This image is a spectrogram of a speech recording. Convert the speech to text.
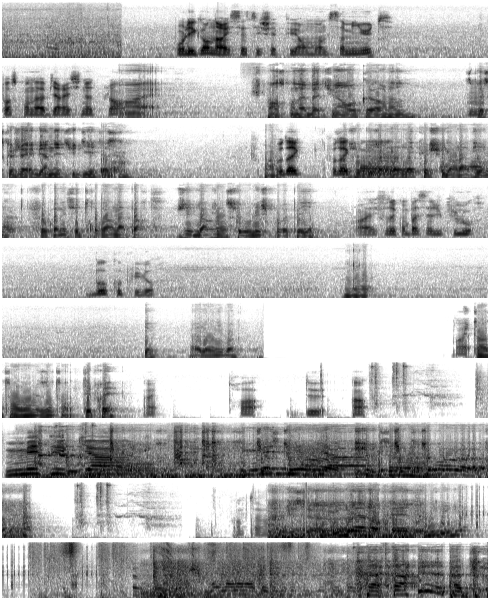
Pour les gars, on a réussi à s'échapper en moins de 5 minutes. Je pense qu'on a bien réussi notre plan. Ouais. Je pense qu'on a battu un record là. C'est Mm. parce que j'avais bien étudié tout ça. Faudrait, faudrait Ça fait plusieurs qu'on, années que je suis dans la ville. Faut qu'on essaie de trouver un appart. J'ai de l'argent si vous voulez, je pourrais payer. ouais, il faudrait qu'on passe à du plus lourd. Beaucoup plus lourd. Ouais. Ok, Allez, on y va. Ouais. Putain, attends, on les entend. T'es prêt? 3, 2, 1. Mais dégage Mais Putain Oh putain, Juste, Dégage en fait Attends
